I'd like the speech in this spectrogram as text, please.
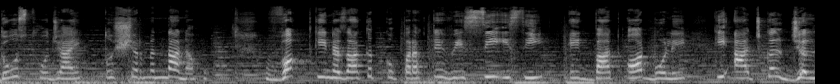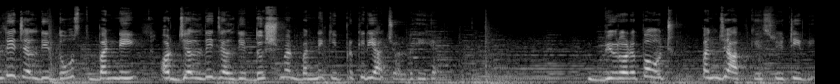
दोस्त हो जाएँ तो शर्मिंदा ना हो। वक्त की नजाकत को परखते हुए सीईसी एक बात और बोले कि आजकल जल्दी जल्दी दोस्त बनने और जल्दी जल्दी दुश्मन बनने की प्रक्रिया चल रही है। Bureau report, Punjab Kesari TV.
